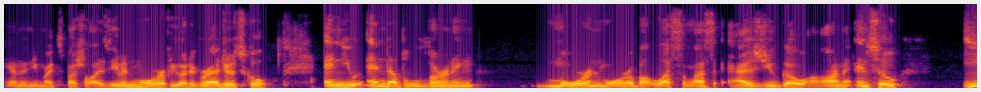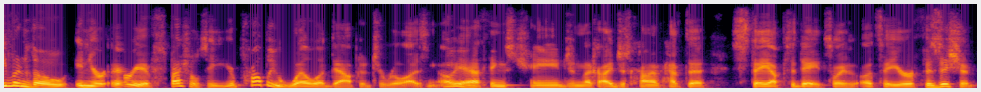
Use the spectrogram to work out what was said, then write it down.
and then you might specialize even more if you go to graduate school. And you end up learning more and more about less and less as you go on. And so, even though in your area of specialty, you're probably well adapted to realizing, oh yeah, things change, and like I just kind of have to stay up to date. So let's say you're a physician,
